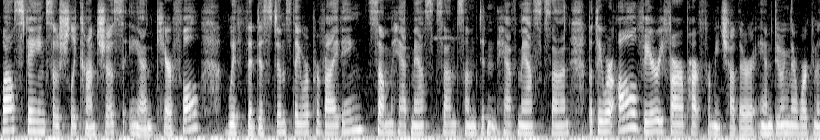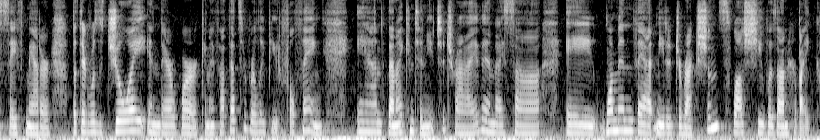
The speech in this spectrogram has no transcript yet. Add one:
while staying socially conscious and careful with the distance they were providing. Some had masks on, some didn't have masks on, but they were all very far apart from each other and doing their work in a safe manner. But there was joy in their work, and I thought that's a really beautiful thing. And then I continued to drive, and I saw a woman that needed directions while she was on her bike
